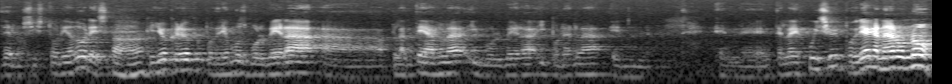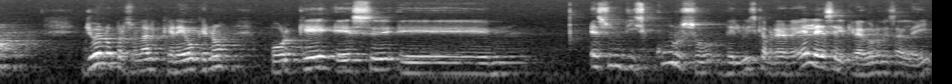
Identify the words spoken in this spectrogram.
de los historiadores, Ajá. que yo creo que podríamos volver a, a plantearla y volver a y ponerla en, en, en tela de juicio y podría ganar o no. Yo en lo personal creo que no, porque es, eh, es un discurso de Luis Cabrera, él es el creador de esa ley,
